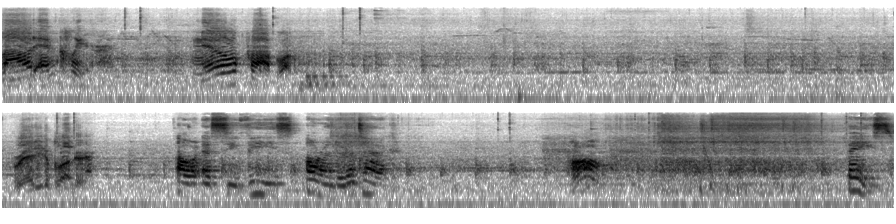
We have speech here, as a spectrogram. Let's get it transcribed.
Loud and clear. No problem. Ready to plunder. Our SCVs are under attack. Huh? Base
